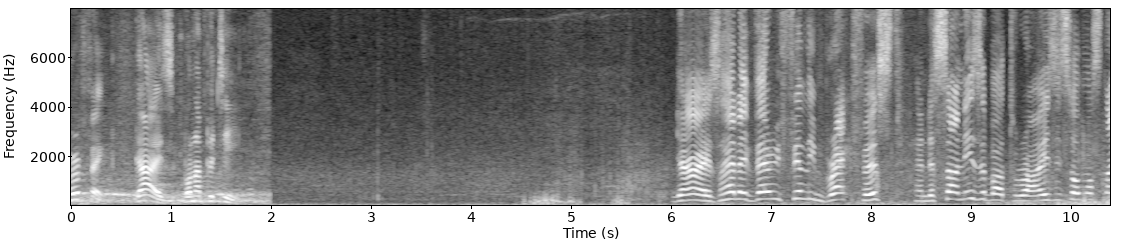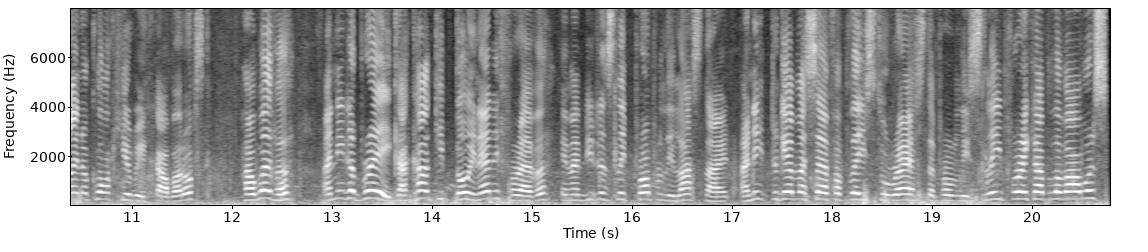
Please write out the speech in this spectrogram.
perfect. Guys, bon appetit. Guys, I had a very filling breakfast and the sun is about to rise. It's almost 9 o'clock here in Khabarovsk. However, I need a break. I can't keep going at it forever and I didn't sleep properly last night. I need to get myself a place to rest and probably sleep for a couple of hours,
